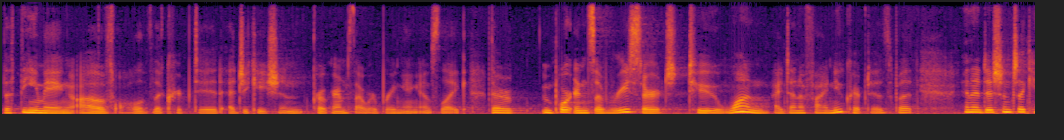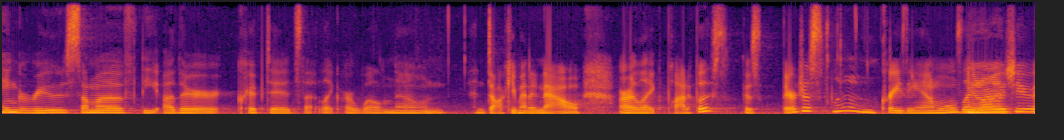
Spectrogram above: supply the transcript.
the theming of all of the cryptid education programs that we're bringing is like the importance of research to one identify new cryptids but in addition to kangaroos some of the other cryptids that like are well known and documented now are like platypus because they're just uh, crazy animals like You know why would you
